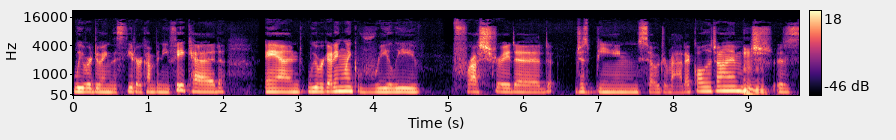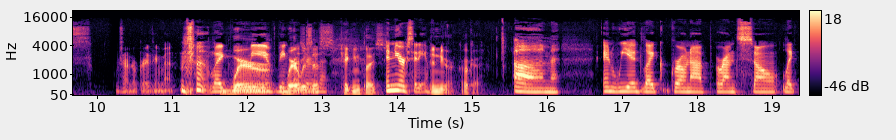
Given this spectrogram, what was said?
we were doing this theater company Fakehead and we were getting like really frustrated just being so dramatic all the time, which Mhm. is kind of crazy, man. like where me being where was this taking place? In New York City. In New York. Okay. Um, and we had like grown up around so like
